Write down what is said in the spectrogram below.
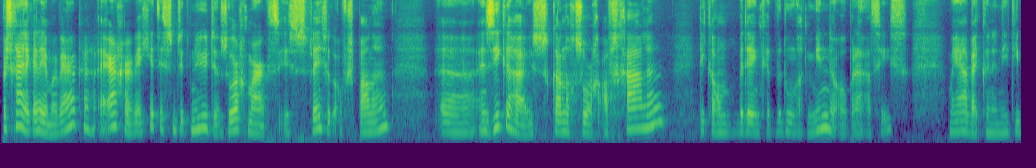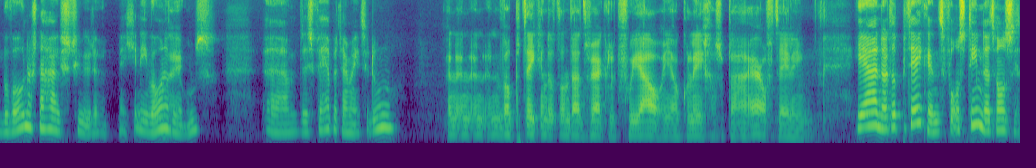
waarschijnlijk alleen maar werken. Erger, weet je. Het is natuurlijk nu. De zorgmarkt is vreselijk overspannen. Uh, een ziekenhuis kan nog zorg afschalen. Die kan bedenken, we doen wat minder operaties. Maar ja, wij kunnen niet die bewoners naar huis sturen. Weet je, die wonen nee. bij ons. Uh, dus we hebben daarmee te doen. En, en, en, en wat betekent dat dan daadwerkelijk voor jou en jouw collega's op de HR-afdeling? Ja, nou dat betekent voor ons team dat we ons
